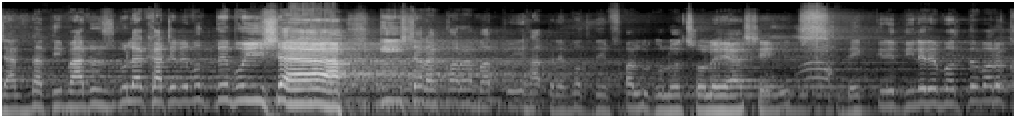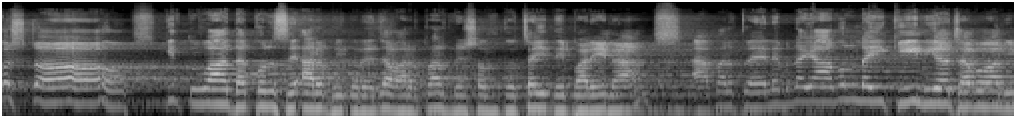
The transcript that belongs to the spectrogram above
জান্নাতি মানুষগুলা খাটের মধ্যে বইসা, ইশারা করা মাত্রই হাতের মধ্যে ফলগুলো চলে আসে। ব্যক্তির দিলের মধ্যে বড় কষ্ট, কিন্তু আদা করছে আর ভিতরে যাওয়ার পারমিশন তো চাইতে পারি না। আবার তো এলেম নাই, আমল নাই, কি নিয়ে যাব আমি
